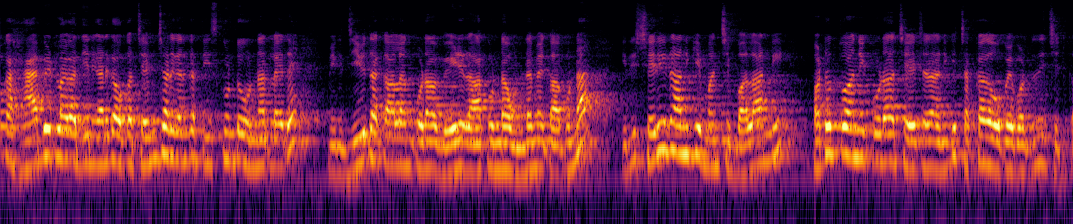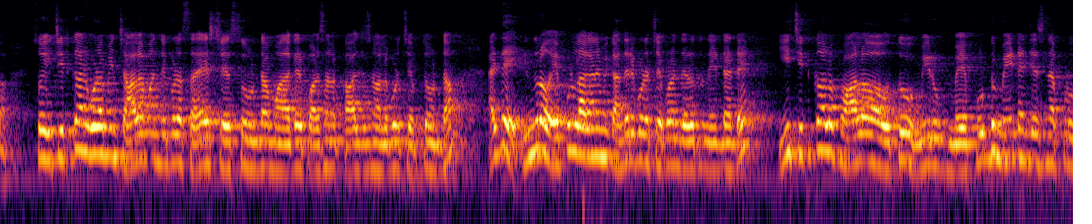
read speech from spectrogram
ఒక హ్యాబిట్ లాగా దీని కనుక ఒక చెంచాడు కనుక తీసుకుంటూ ఉన్నట్లయితే మీకు జీవితకాలం కూడా వేడి రాకుండా ఉండమే కాకుండా ఇది శరీరానికి మంచి బలాన్ని పటుత్వాన్ని కూడా చేర్చడానికి చక్కగా ఉపయోగపడుతుంది ఈ చిట్కా. సో ఈ చిట్కాను కూడా మేము చాలా మంది కూడా సజెస్ట్ చేస్తూ ఉంటాం మా దగ్గర పర్సనల్ కాల్ చేసిన వాళ్ళు కూడా చెప్తూ ఉంటాం. అయితే ఇందులో ఎప్పుడు లాగానే మీకు అందరికీ కూడా చెప్పడం జరుగుతుంది ఏంటంటే ఈ చిట్కాలు ఫాలో అవుతూ మీరు ఫుడ్ మెయింటైన్ చేసినప్పుడు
